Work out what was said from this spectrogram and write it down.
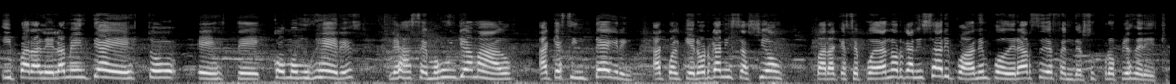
y paralelamente a esto, este, como mujeres, les hacemos un llamado a que se integren a cualquier organización para que se puedan organizar y puedan empoderarse y defender sus propios derechos.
